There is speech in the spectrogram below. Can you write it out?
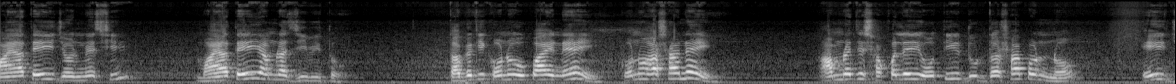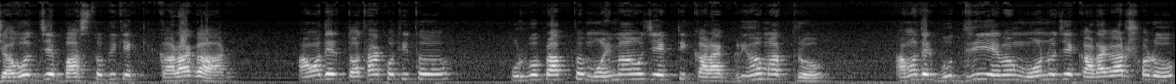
মায়াতেই জন্মেছি, মায়াতেই আমরা জীবিত। তবে কি কোনো উপায় নেই, কোনো আশা নেই? আমরা যে সকলেই অতি দুর্দশাপন্ন, এই জগৎ যে বাস্তবিক একটি কারাগার, আমাদের তথাকথিত পূর্বপ্রাপ্ত মহিমাও যে একটি কারাগৃহ মাত্র আমাদের বুদ্ধি এবং মনও যে কারাগার স্বরূপ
